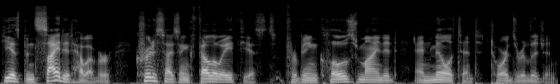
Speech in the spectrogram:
He has been cited, however, criticizing fellow atheists for being closed minded and militant towards religion.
